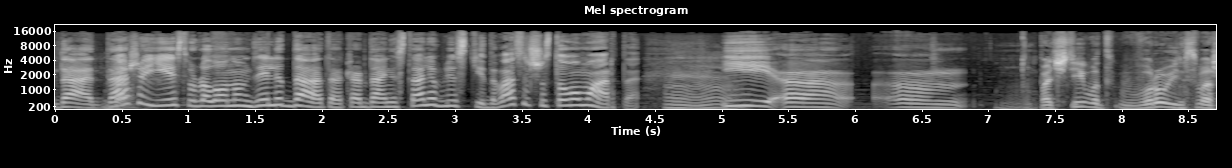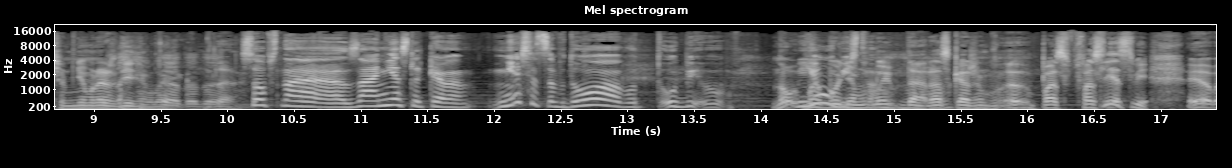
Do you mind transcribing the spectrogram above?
Да, даже есть в уголовном деле дата, когда они стали близки, 26 марта. И, э, эм, Почти вот вровень с вашим днем рождения, Владик. Да-да-да. собственно, за несколько месяцев до вот, уби- Ну, её мы будем, мы, да, расскажем э, пос- впоследствии. Э,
